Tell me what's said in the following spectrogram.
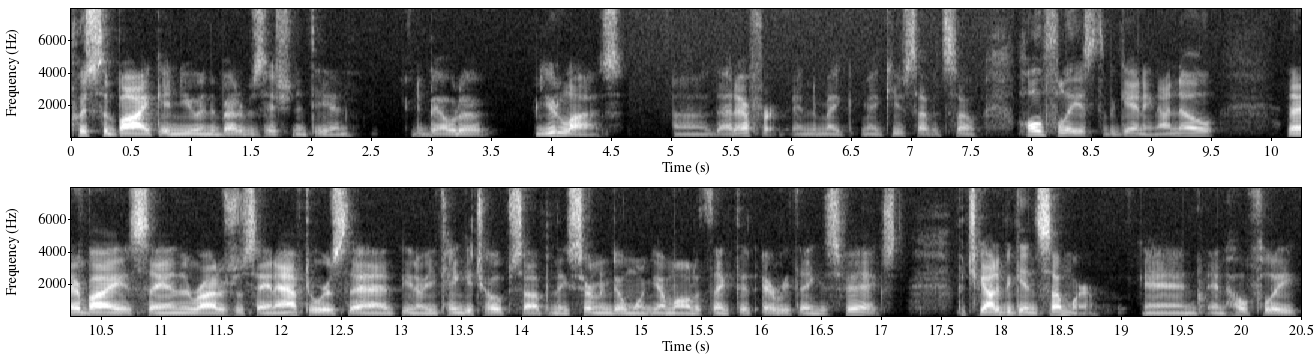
puts the bike and you in the better position at the end to be able to utilize uh, that effort and to make make use of it. So hopefully it's the beginning. I know that everybody is saying the riders are saying afterwards that you know you can't get your hopes up, and they certainly don't want Yamaha to think that everything is fixed. But you got to begin somewhere, and and hopefully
